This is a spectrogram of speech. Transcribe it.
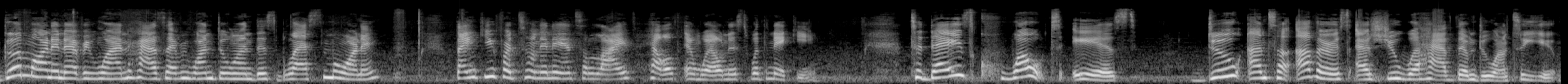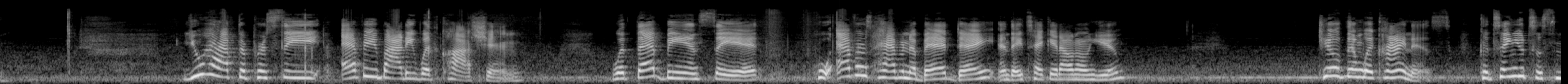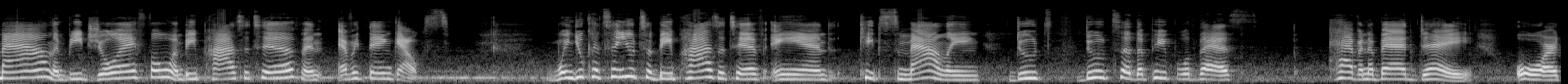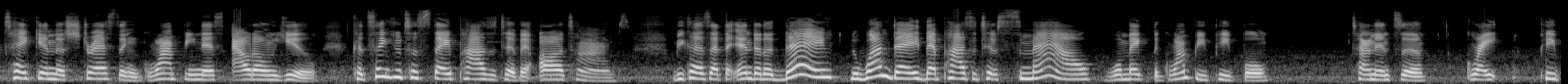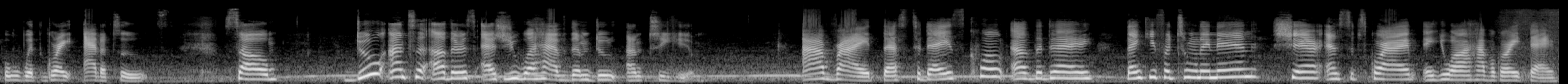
Good morning, everyone. How's everyone doing this blessed morning? Thank you for tuning in to Life, Health, and Wellness with Nikki. Today's quote is Do unto others as you will have them do unto you. You have to proceed everybody with caution. With that being said, whoever's having a bad day and they take it out on you, kill them with kindness. Continue to smile and be joyful and be positive and everything else. When you continue to be positive and keep smiling due due to the people that's having a bad day or taking the stress and grumpiness out on you. Continue to stay positive at all times. Because at the end of the day, the one day that positive smile will make the grumpy people turn into great people with great attitudes. So, do unto others as you will have them do unto you. All right, that's today's quote of the day. Thank you for tuning in, share, and subscribe, and you all have a great day.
